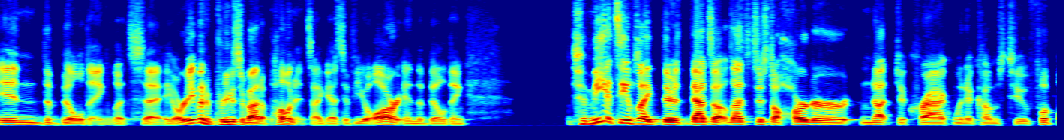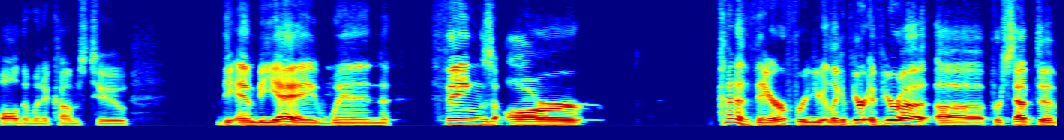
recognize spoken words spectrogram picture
in the building, let's say, or even a producer about opponents, I guess, if you are in the building. To me, it seems like there's that's a that's just a harder nut to crack when it comes to football than when it comes to the NBA when things are kind of there for you like if you're if you're a, a perceptive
